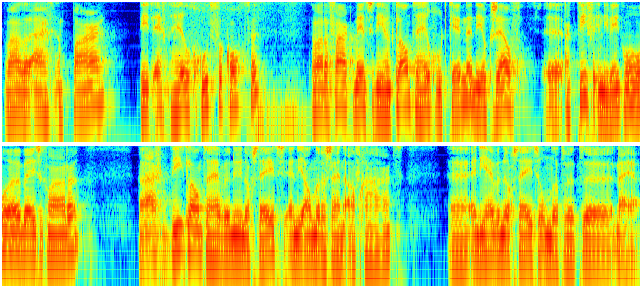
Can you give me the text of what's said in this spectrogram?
waren er eigenlijk een paar die het echt heel goed verkochten. Er waren vaak mensen die hun klanten heel goed kenden, die ook zelf eh, actief in die winkel bezig waren. Nou, eigenlijk die klanten hebben we nu nog steeds en die anderen zijn afgehaakt. Eh, en die hebben we nog steeds omdat we het, eh, nou ja,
